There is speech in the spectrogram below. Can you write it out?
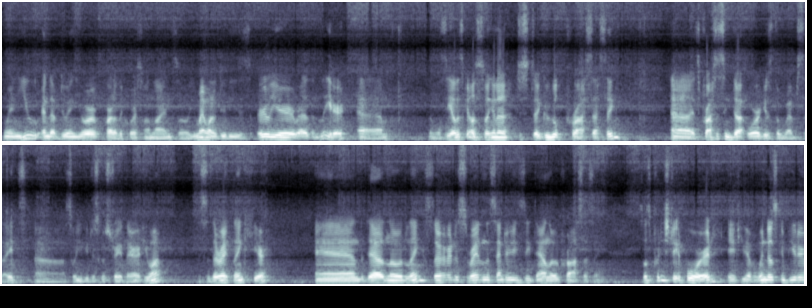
when you end up doing your part of the course online. So you might want to do these earlier rather than later. Um, and we'll see how this goes. So I'm going to just uh, Google processing. Uh, it's processing.org is the website, uh, so you could just go straight there if you want. This is the right link here. And the download links are just right in the center. You can see download processing. So it's pretty straightforward. If you have a Windows computer,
